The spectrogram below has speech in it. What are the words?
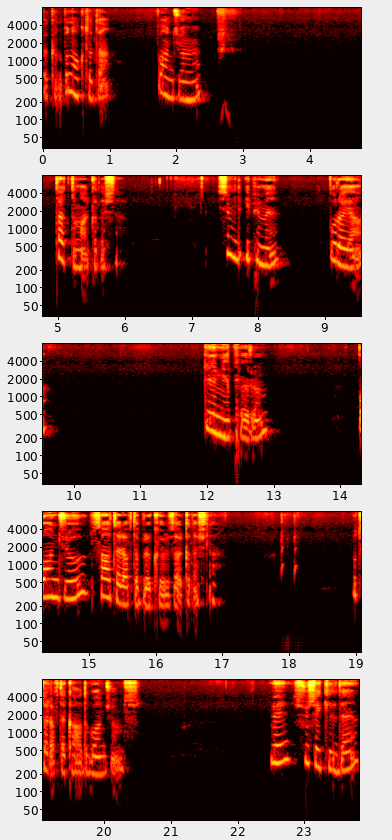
Bakın bu noktada boncuğumu taktım arkadaşlar. Şimdi ipimi buraya düğüm yapıyorum. Boncuğu sağ tarafta bırakıyoruz arkadaşlar. Bu tarafta kaldı boncuğumuz. Ve şu şekilde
